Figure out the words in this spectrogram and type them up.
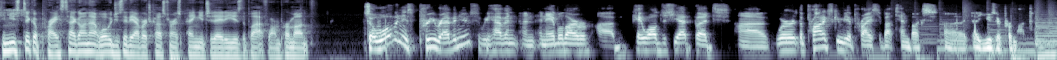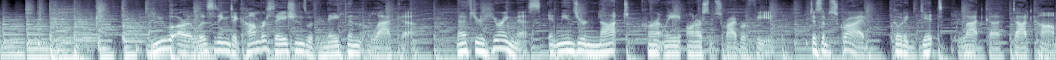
Can you stick a price tag on that? What would you say the average customer is paying you today to use the platform per month? So Woven is pre-revenue, so we haven't an- enabled our uh, paywall just yet, but uh, we're the products going to be a price about ten bucks uh, a user per month. You are listening to Conversations with Nathan Latka. Now, if you're hearing this, it means you're not currently on our subscriber feed. To subscribe, go to getlatka.com.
